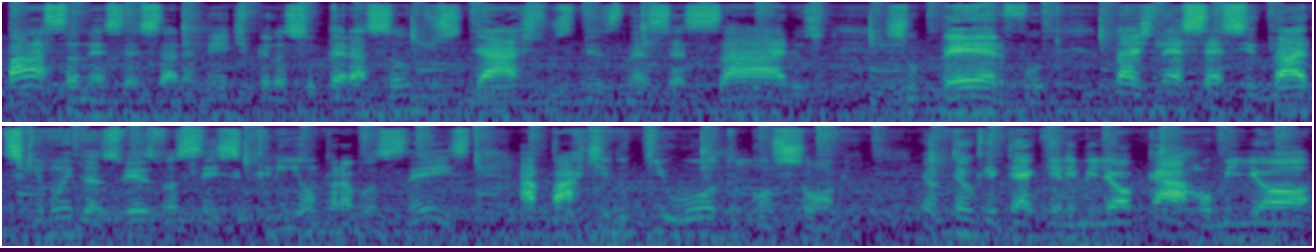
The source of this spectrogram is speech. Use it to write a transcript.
passa necessariamente pela superação dos gastos desnecessários, supérfluos, das necessidades que muitas vezes vocês criam para vocês a partir do que o outro consome. Eu tenho que ter aquele melhor carro, o melhor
